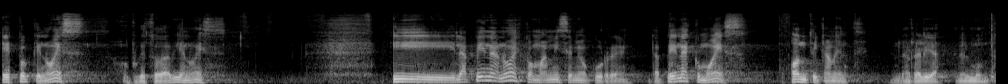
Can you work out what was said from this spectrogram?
es porque no es, o porque todavía no es. Y la pena no es como a mí se me ocurre, la pena es como es ónticamente, en la realidad, en el mundo.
